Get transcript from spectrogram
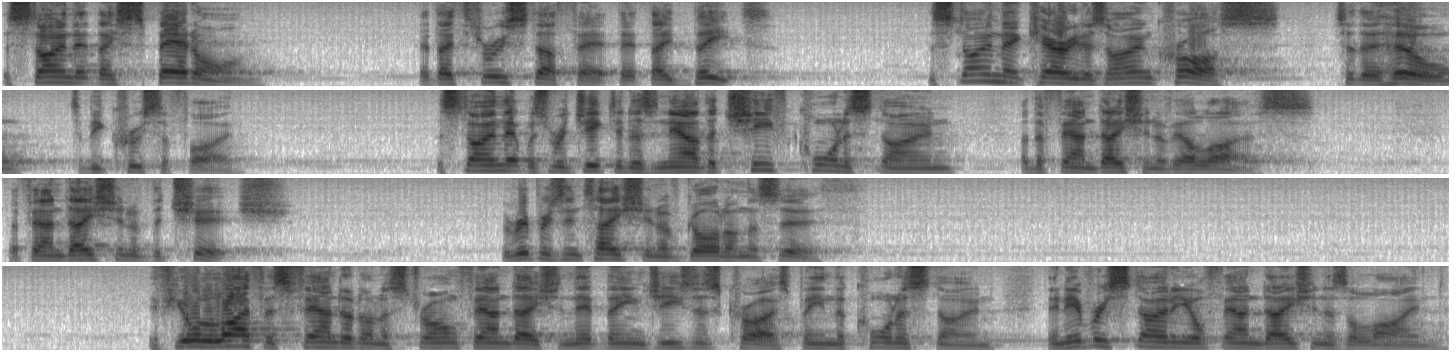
the stone that they spat on, that they threw stuff at, that they beat, the stone that carried his own cross to the hill to be crucified. The stone that was rejected is now the chief cornerstone of the foundation of our lives, the foundation of the church the representation of God on this earth. If your life is founded on a strong foundation, that being Jesus Christ, being the cornerstone, then every stone of your foundation is aligned.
